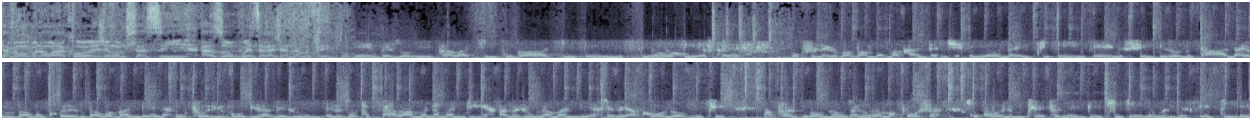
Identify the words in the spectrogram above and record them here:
mhlawumbe ngokubona kwakho njengomhlaziyi azokwenza kanjani lamaqembu impi izobe iphakathi kuka-DA no-EFF okufuneka babamba amakhanda nje iyona i-DA ANC izobe iqala emva emva kwaMandela ukuthola ivoti labelungu elizothi ukuphakama namandiya. Abelungu namandiya sebeyakholwa ukuthi ngaphansi kwamnumzane uRamaphosa kukhona imithetho nezinto ezithile ezokwenzeka i-DA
